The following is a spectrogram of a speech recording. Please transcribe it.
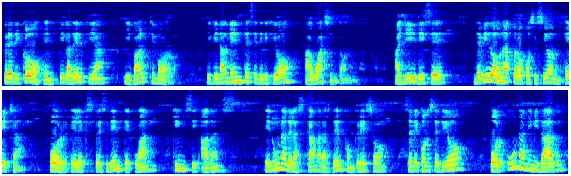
predicó en Filadelfia y Baltimore y finalmente se dirigió a Washington. Allí dice, debido a una proposición hecha por el expresidente Juan Quincy Adams, en una de las cámaras del Congreso se me concedió por unanimidad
